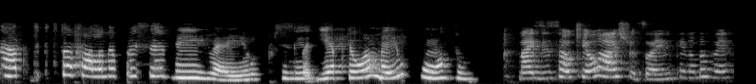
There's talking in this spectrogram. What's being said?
nada do que tu tá falando eu percebi, velho. Eu preciso ler. E é porque eu amei o conto. Mas isso é o que eu acho, isso aí não tem nada a ver.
